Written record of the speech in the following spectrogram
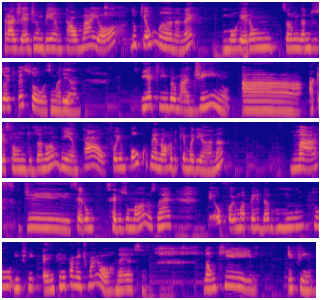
tragédia ambiental maior do que humana, né? Morreram, se eu não me engano, 18 pessoas em Mariana. E aqui em Brumadinho, a, a questão do dano ambiental foi um pouco menor do que Mariana, mas de ser um, seres humanos, né, foi uma perda muito é, infinitamente maior, né, assim. Não que, enfim,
